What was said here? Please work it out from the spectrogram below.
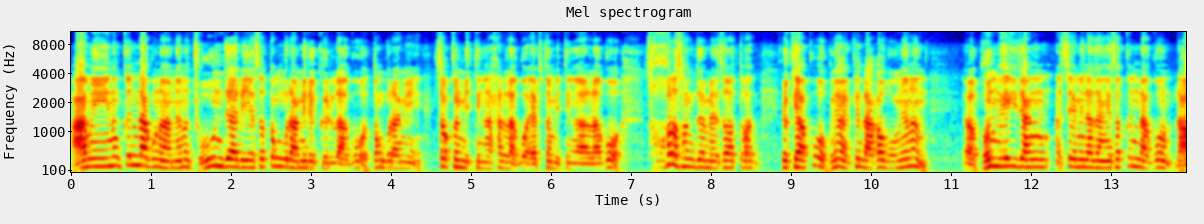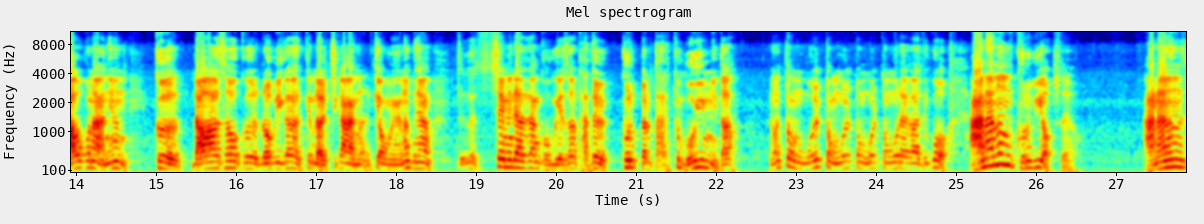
암웨이는 끝나고 나면은 좋은 자리에서 동그라미를 그리려고, 동그라미 서클 미팅을 하려고, after 미팅을 하려고, 서로 선점해서 또 이렇게 하고, 그냥 이렇게 나가 보면은, 어, 본 회의장, 세미나장에서 끝나고 나오거나 아니면 그 나와서 그 로비가 그렇게 넓지가 않을 경우에는 그냥 그 세미나장 거기에서 다들 그룹별로 다 이렇게 모입니다. 동글 동글 동글 동글 해가지고 안 하는 그룹이 없어요. 안 하는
